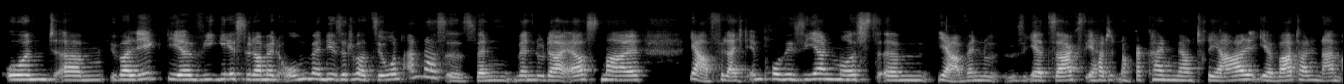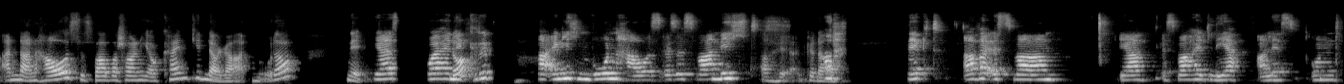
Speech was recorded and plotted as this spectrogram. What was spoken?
Und ähm, überleg dir, wie gehst du damit um, wenn die Situation anders ist, wenn, wenn du da erstmal ja, vielleicht improvisieren musst. Ähm, ja, wenn du jetzt sagst, ihr hattet noch gar kein Material, ihr wart dann in einem anderen Haus, das war wahrscheinlich auch kein Kindergarten, oder? Nee. Ja, es war vorher Doch? eine Krippe, war eigentlich ein Wohnhaus. Also es war nicht. Ach ja, genau. Perfekt aber es war, ja, es war halt leer alles. Und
